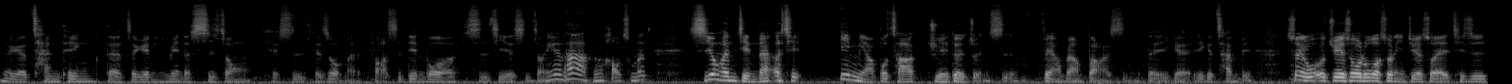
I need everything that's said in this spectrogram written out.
那个餐厅的这个里面的时钟，也是也是我们法式电波时机的时钟，因为它很好，什么使用很简单，而且一秒不差，绝对准时，非常非常棒的是的一个一个产品。所以我觉得说，如果说你觉得说，哎，其实。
